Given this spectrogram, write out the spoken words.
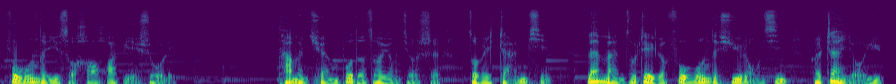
富翁的一所豪华别墅里。他们全部的作用就是作为展品，来满足这个富翁的虚荣心和占有欲。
